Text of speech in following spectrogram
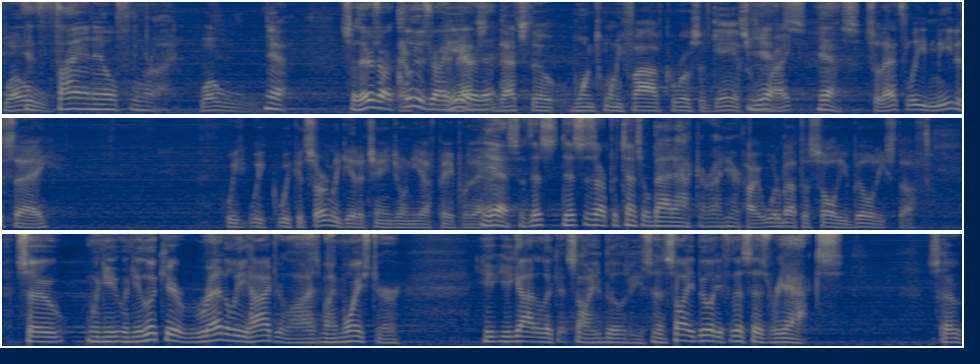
Whoa. and thionyl fluoride. Whoa. Yeah. So there's our clues right And here. That's, that- that's the 125 corrosive gas, yes, right? yes. So that's leading me to say we, we, we could certainly get a change on the F paper there. Yeah, so this this is our potential bad actor right here. All right, what about the solubility stuff? So when you when you look here, readily hydrolyzed by moisture, you, you got to look at solubility. So solubility for this says reacts. So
